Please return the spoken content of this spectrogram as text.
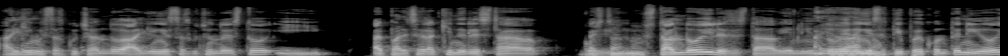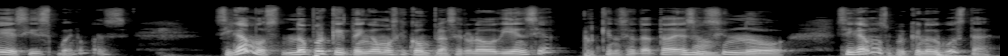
alguien me está escuchando, alguien está escuchando esto y al parecer a quienes le está gustando, y les está viniendo bien en este tipo de contenido y decís, bueno, pues sigamos, no porque tengamos que complacer una audiencia, porque no se trata de eso, sino sigamos porque nos gusta.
